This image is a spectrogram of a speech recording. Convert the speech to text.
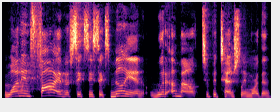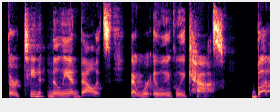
One in five of 66 million would amount to potentially more than 13 million ballots that were illegally cast. But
